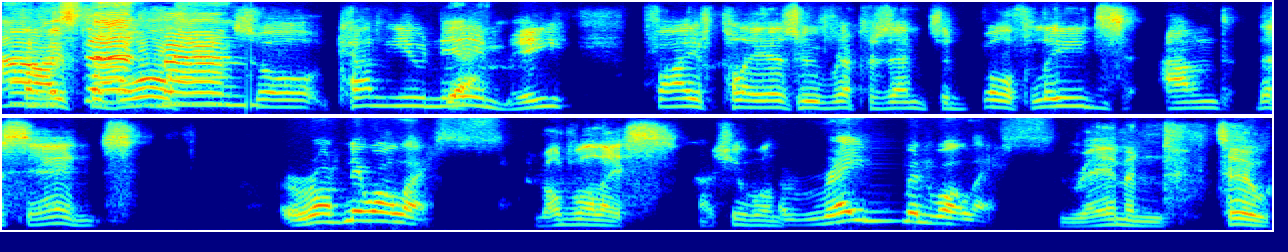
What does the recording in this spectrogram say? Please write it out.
five for both. So, can you name yeah. me five players who've represented both Leeds and the Saints? Rodney Wallace. Rod Wallace, that's your one. Raymond Wallace. Raymond, two.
